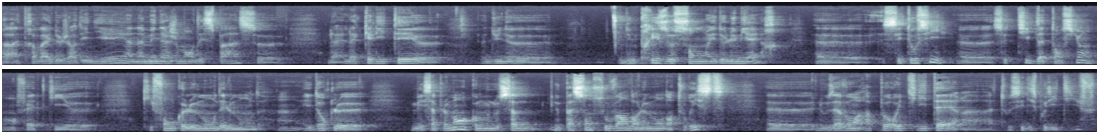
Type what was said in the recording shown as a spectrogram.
un, travail de jardinier, un aménagement d'espace, la, qualité d'une prise de son et de lumière. c'est aussi ce type d'attention en fait qui, qui font que le monde est le monde. Hein. Et donc le, mais simplement, comme nous, sommes, nous passons souvent dans le monde en touriste, euh, nous avons un rapport utilitaire à, tous ces dispositifs,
